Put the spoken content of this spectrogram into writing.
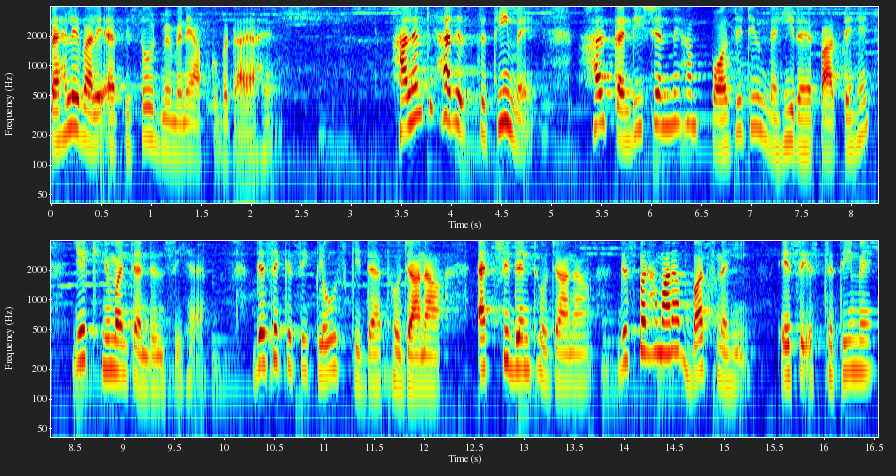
पहले वाले एपिसोड में मैंने आपको बताया है। हालाँकि हर स्थिति में, हर कंडीशन में हम पॉजिटिव नहीं रह पाते हैं, ये एक ह्यूमन टेंडेंसी है। जैसे किसी क्लोज की डेथ हो जाना एक्सीडेंट हो जाना, जिस पर हमारा बस नहीं, ऐसी स्थिति में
